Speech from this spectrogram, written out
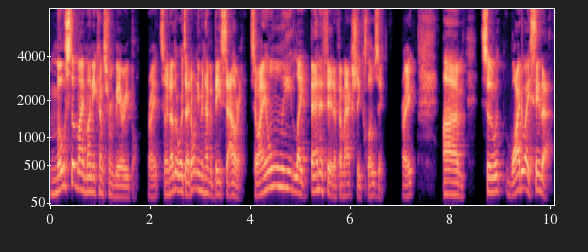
most of my money comes from variable, right? So in other words, I don't even have a base salary, so I only like benefit if I'm actually closing, right? Um, so why do I say that,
